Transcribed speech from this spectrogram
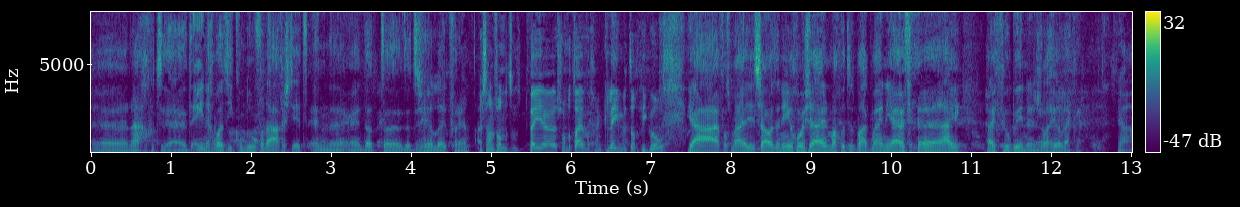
Eh, nou goed, eh, het enige wat hij kon doen vandaag is dit. En, eh, en dat, dat is heel leuk voor hem. Hij zou hem zonder, twee, zonder twijfel gaan claimen, toch, die goal? Ja, volgens mij zou het een ingooi zijn. Maar goed, het maakt mij niet uit. hij, hij viel binnen. Dat is wel heel lekker. Ja,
